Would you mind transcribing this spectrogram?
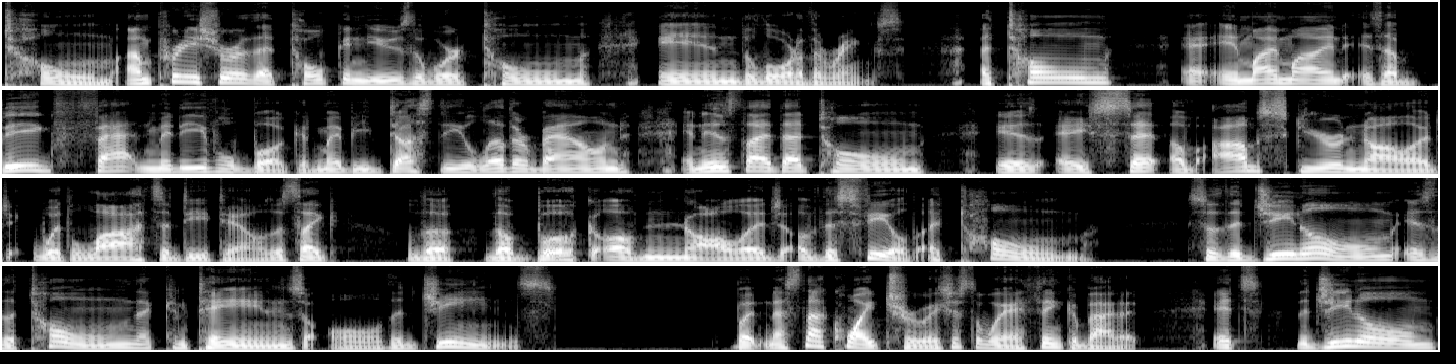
tome. I'm pretty sure that Tolkien used the word tome in The Lord of the Rings. A tome in my mind, is a big, fat medieval book. It might be dusty, leather bound, and inside that tome is a set of obscure knowledge with lots of details. It's like the the book of knowledge of this field, a tome. So the genome is the tome that contains all the genes. But that's not quite true. It's just the way I think about it. It's the genome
